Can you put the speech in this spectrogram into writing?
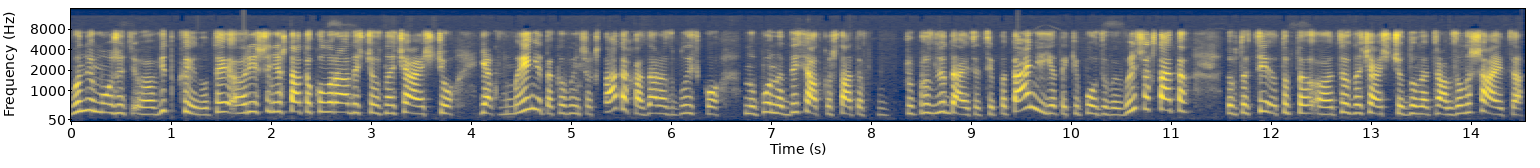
Вони можуть е, відкинути е, рішення штату Колорадо, що означає, що як в Мені, так і в інших штатах, а зараз близько ну понад десятку штатів розглядаються ці питання. Є такі позови в інших штатах. Тобто, ці тобто, е, це означає, що Дональд Трамп залишається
